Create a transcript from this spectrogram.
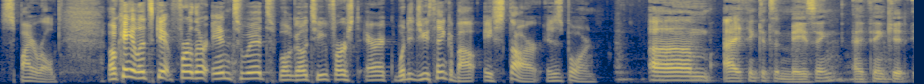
spiral. Okay, let's get further into it. We'll go to first, Eric. What did you think about A Star is Born? Um, I think it's amazing. I think it.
